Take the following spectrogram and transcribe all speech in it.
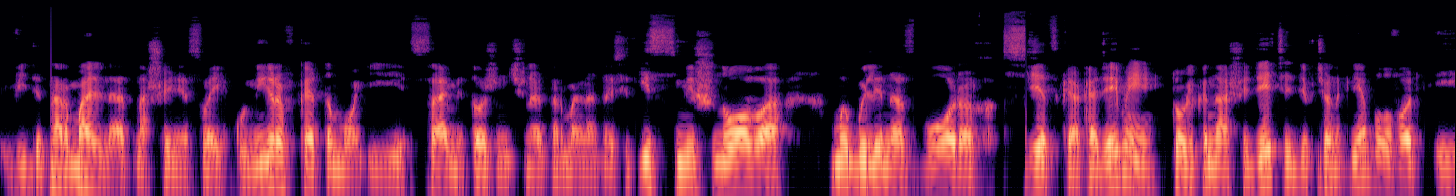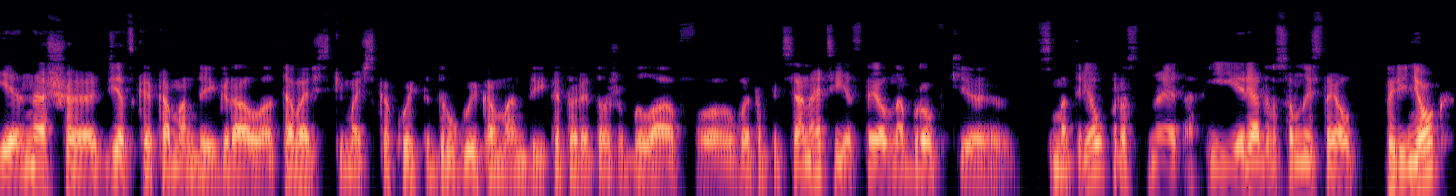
видят нормальное отношение своих кумиров к этому, и сами тоже начинают нормально относиться. Из смешного мы были на сборах с детской академией, только наши дети, девчонок не было, вот, и наша детская команда играла товарищеский матч с какой-то другой командой, которая тоже была в, в этом пансионате. Я стоял на бровке, смотрел просто на это, и рядом со мной стоял паренек,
